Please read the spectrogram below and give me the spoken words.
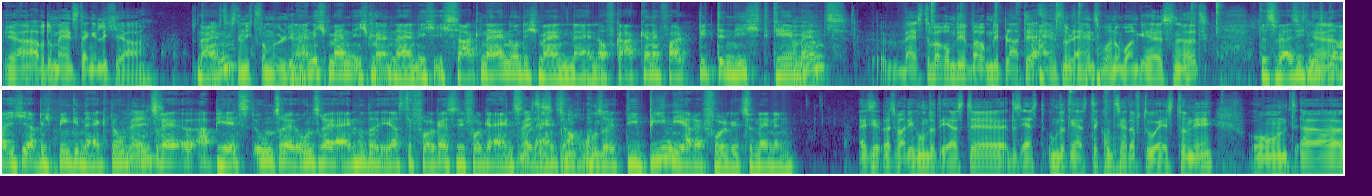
ja, aber du meinst eigentlich ja. Du Nein. traust dich nicht formulieren. Nein, ich meine, ich meine Okay. nein. Ich, ich sag nein und ich meine nein. Auf gar keinen Fall. Bitte nicht, Clemens. Weißt du, warum die, warum die Platte 101 101 geheißen hat? Das weiß ich nicht, Ja. aber, ich, aber ich bin geneigt. Und unsere, ab jetzt unsere, unsere 101. Folge, also die Folge Weil es 101, ist auch 100 unsere, die binäre Folge zu nennen. Also, das war die 101. das erst, 101. Konzert auf der US-Tournee und äh,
